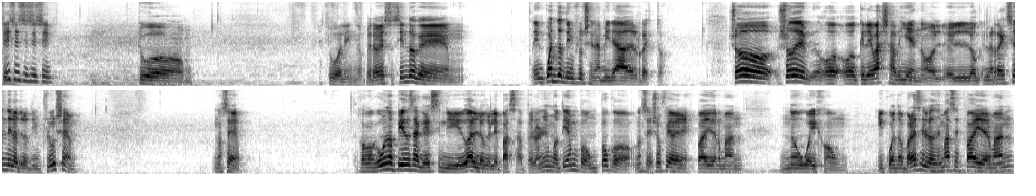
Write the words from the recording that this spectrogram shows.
Sí, sí, sí, sí, sí. Estuvo. Estuvo lindo. Pero eso, siento que. ¿En cuánto te influye la mirada del resto? Yo, yo de, o, que le vaya bien, o la reacción del otro te influye. No sé. Como que uno piensa que es individual lo que le pasa, pero al mismo tiempo, un poco, no sé, yo fui a ver Spider-Man No Way Home y cuando aparecen los demás Spider-Man,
